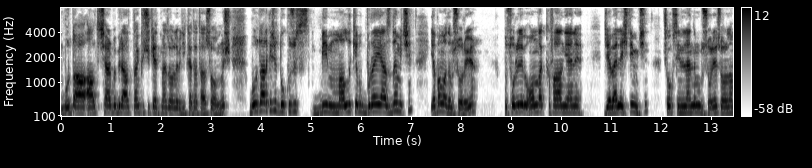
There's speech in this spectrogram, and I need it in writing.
Burada 6 çarpı 1 alttan küçük etmez. Orada bir dikkat hatası olmuş. Burada arkadaşlar 9'u bir mallık yapıp buraya yazdığım için yapamadım soruyu. Bu soruyla bir 10 dakika falan yani cebelleştiğim için çok sinirlendim bu soruya. Sonradan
